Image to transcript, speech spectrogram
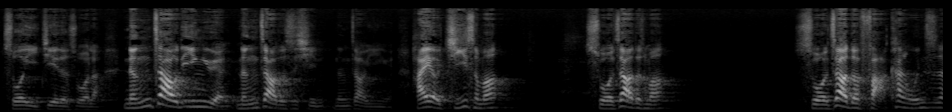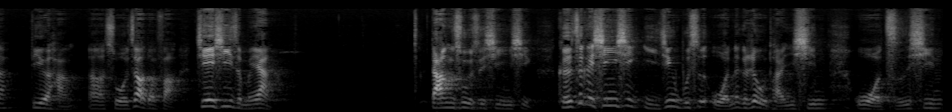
所以接着说了，能造的因缘，能造的是心，能造因缘，还有即什么？所造的什么？所造的法，看文字啊，第二行啊，所造的法，皆悉怎么样？当初是心性，可是这个心性已经不是我那个肉团心，我执心，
